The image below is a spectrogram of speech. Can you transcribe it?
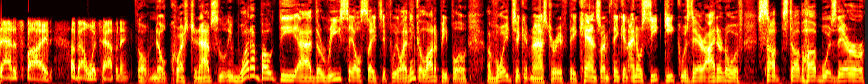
satisfied about what's happening. Oh, no question, absolutely. What about the uh, the resale sites? If we will, I think a lot of people avoid Ticketmaster if they can. So I'm thinking, I know SeatGeek was there. I don't know if Sub StubHub was there or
